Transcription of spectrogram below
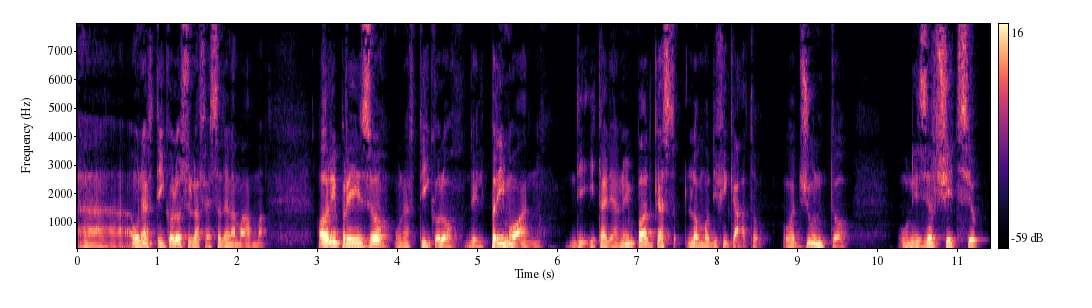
uh, un articolo sulla festa della mamma ho ripreso un articolo del primo anno di Italiano in Podcast, l'ho modificato, ho aggiunto un esercizio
